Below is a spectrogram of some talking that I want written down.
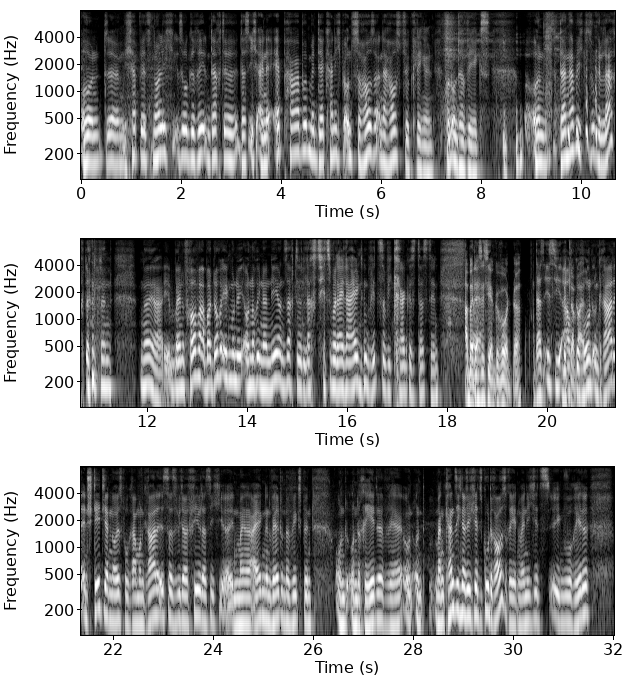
Und ähm, ich habe jetzt neulich so geredet und dachte, dass ich eine App habe, mit der kann ich bei uns zu Hause an der Haustür klingeln von unterwegs. Und dann habe ich so gelacht und dann, naja, meine Frau war aber doch irgendwo ne- auch noch in der Nähe und sagte, lachst jetzt über deine eigenen Witze, wie krank ist das denn? Aber das Naja. ist ja gewohnt, ne? Das ist sie auch gewohnt und gerade entsteht ja ein neues Programm und gerade ist das wieder viel, dass ich äh, in meiner eigenen Welt unterwegs bin und, und rede. Und, und man kann sich natürlich jetzt gut rausreden, wenn ich jetzt irgendwo rede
